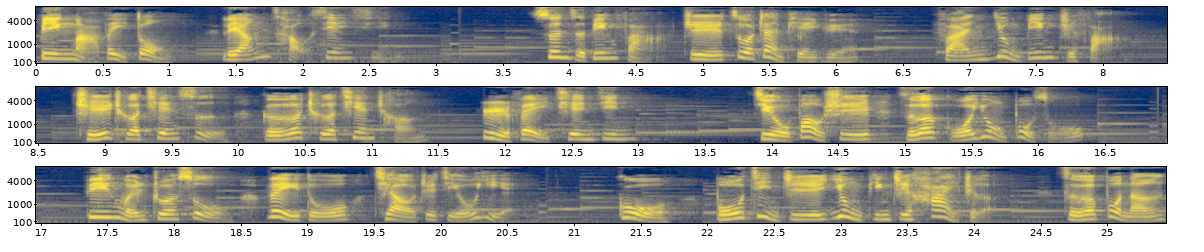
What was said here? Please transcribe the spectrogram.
兵马未动，粮草先行。《孙子兵法》之作战篇曰：“凡用兵之法，驰车千驷，革车千乘，日费千金，久暴失，则国用不足。兵文拙速。”未读巧之久也，故不尽之用兵之害者，则不能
